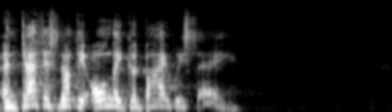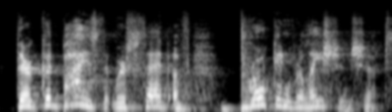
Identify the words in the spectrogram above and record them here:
And death is not the only goodbye we say. There are goodbyes that we've said of broken relationships.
